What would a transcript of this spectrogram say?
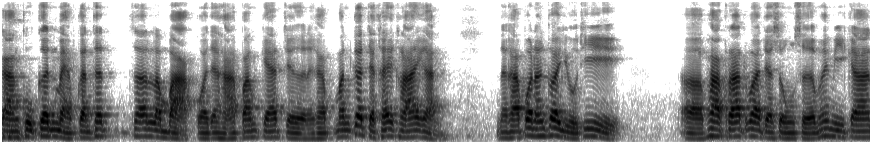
กลาง Google Map กันถ้าถ้าลำบากกว่าจะหาปั๊มแก๊สเจอนะครับ มันก็จะคล้ายๆกันนะครับ เพราะนั้นก็อยู่ที่ภาครัฐว่าจะส่งเสริมให้มีการ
